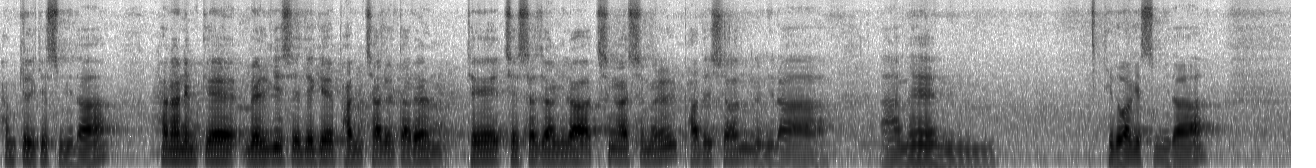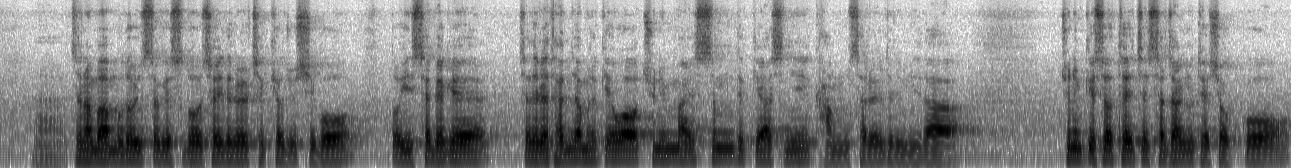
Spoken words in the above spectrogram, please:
함께 읽겠습니다. 하나님께 멜기세덱의 반차를 따른 대제사장이라 칭하심을 받으셨느니라. 아멘. 기도하겠습니다. 아, 지난번 무더위 속에서도 저희들을 지켜주시고 또 이 새벽에 저희들의 단잠을 깨워 주님 말씀 듣게 하시니 감사를 드립니다. 주님께서 대제사장이 되셨고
